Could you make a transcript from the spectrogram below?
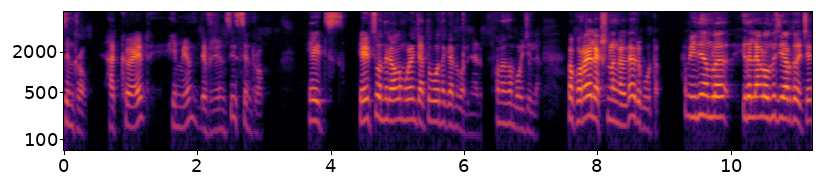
syndrome acquired immune deficiency syndrome AIDS AIDS വന്ന് ലോകം മുഴുവൻ ചത്തുപോകുന്നൊക്കെയാണ് പറഞ്ഞായിരുന്നു. ഒന്നും സംഭവിച്ചില്ല. അപ്പോൾ കുറേ ലക്ഷണങ്ങളുടെ ഒരു കൂട്ടം. അപ്പോൾ ഇനി നമ്മൾ ഇതെല്ലാം കൂടെ ഒന്ന് ചേർത്ത് വെച്ച്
